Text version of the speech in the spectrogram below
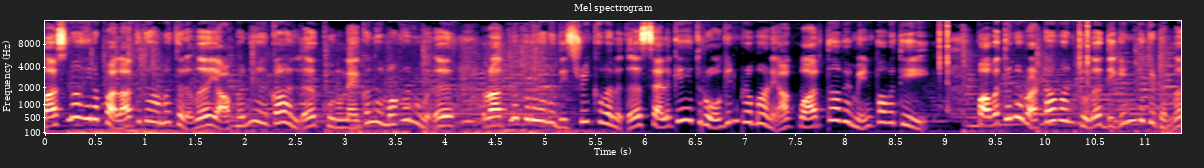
බස්නාහිර පලාතට අමතරව යාපනය ගල්ල කුරුණැගල මහනුවර රත්නපුර යන දිස්ත්‍රික්කවලද සැලගේ යුතු රෝගින් ප්‍රමාණයක් වාර්තාවමින් පවතිී. පවතින රටාවන් තුළ දිගින්දිකටම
